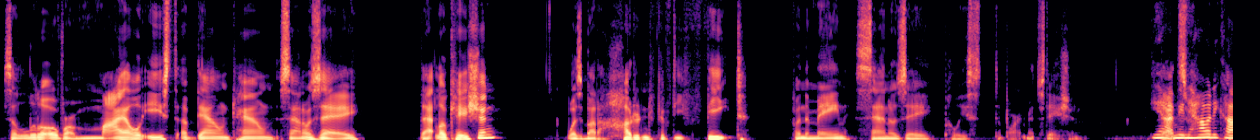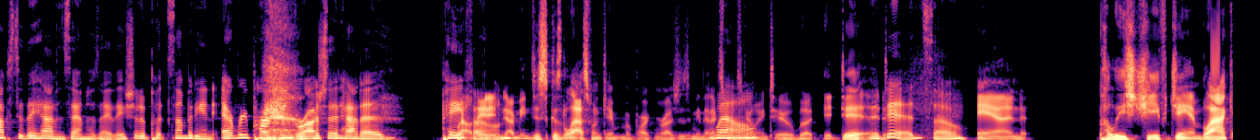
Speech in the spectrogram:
It's a little over a mile east of downtown San Jose. That location was about 150 feet from the main San Jose Police Department station. Yeah. I mean, how many cops did they have in San Jose? They should have put somebody in every parking garage that had a Well, they payphone. didn't- I mean, just because the last one came from a parking garage doesn't mean the next one's going to, but it did. it did. So, and Police Chief Jan Black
